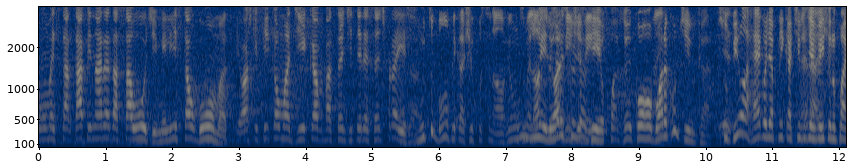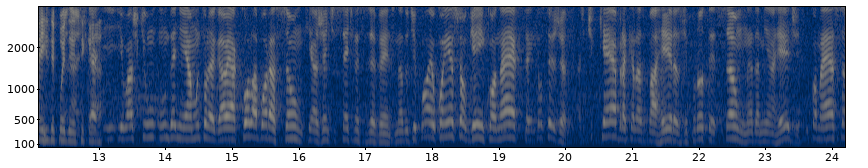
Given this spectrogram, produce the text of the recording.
uma startup na área da saúde, me lista algumas. Eu acho que fica uma dica bastante interessante para isso. Muito bom o aplicativo, por sinal, viu? Um dos Um melhores, melhores que que eu já eu vi. já de vi. evento. Eu corroboro contigo, cara. Subiu a régua de aplicativo de Verdade. evento no país depois Verdade. desse, cara. É, e eu acho que um, um DNA muito legal é a colaboração que a gente sente nesses eventos, né? Do tipo, ó, eu conheço alguém, conecta. Então, ou seja, a gente quebra aquelas barreiras de proteção né, da minha rede e começa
